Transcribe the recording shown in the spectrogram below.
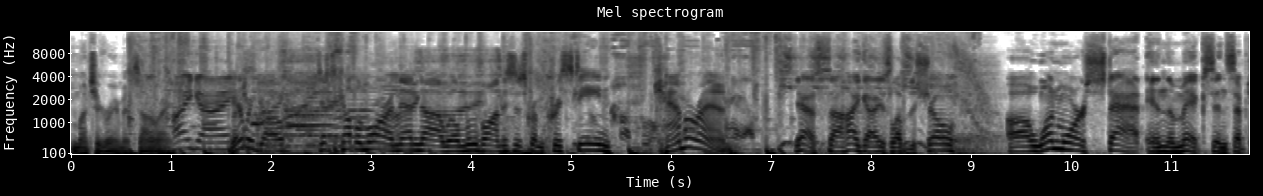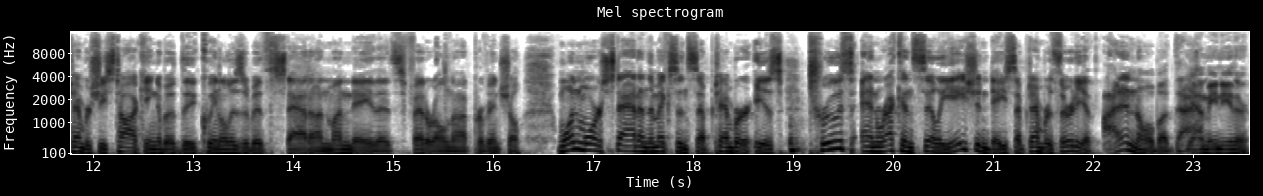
Much agreements. All right. Hi, guys. Here we go. Just a couple more, and then uh, we'll move on. This is from Christine Cameron. Yes. Uh, hi, guys. Love the show. Uh, one more stat in the mix in September. She's talking about the Queen Elizabeth stat on Monday that's federal, not provincial. One more stat in the mix in September is Truth and Reconciliation Day, September 30th. I didn't know about that. Yeah, me neither.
